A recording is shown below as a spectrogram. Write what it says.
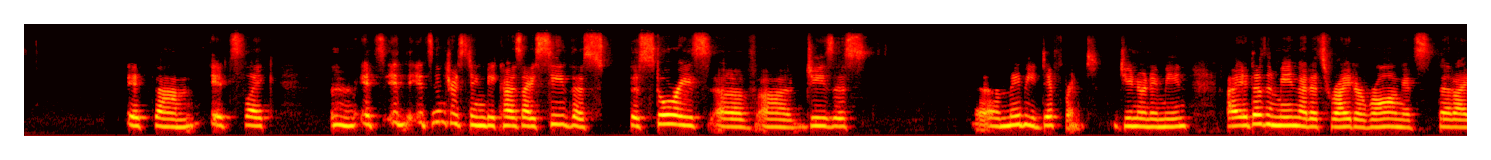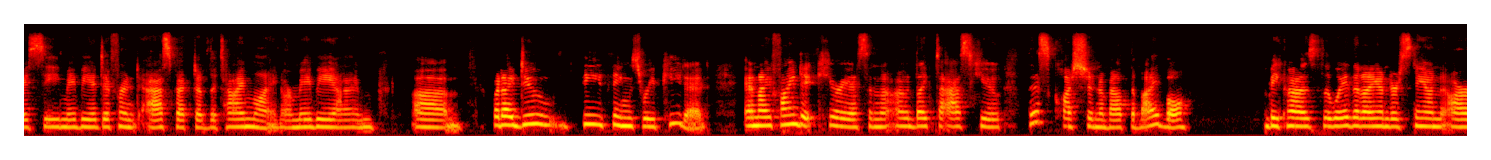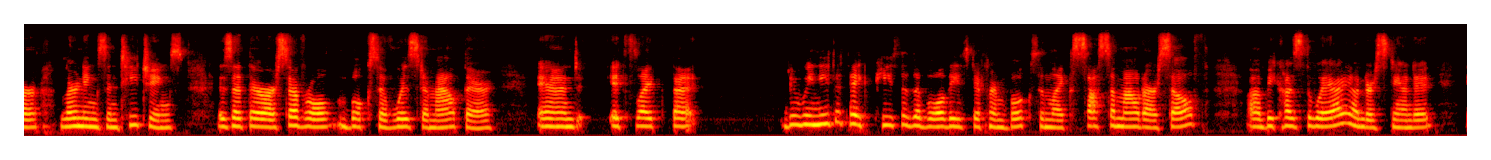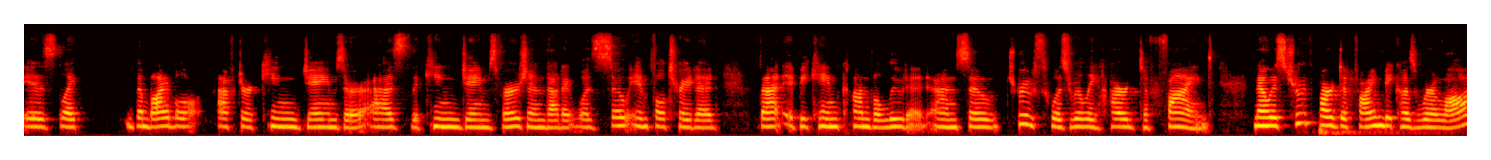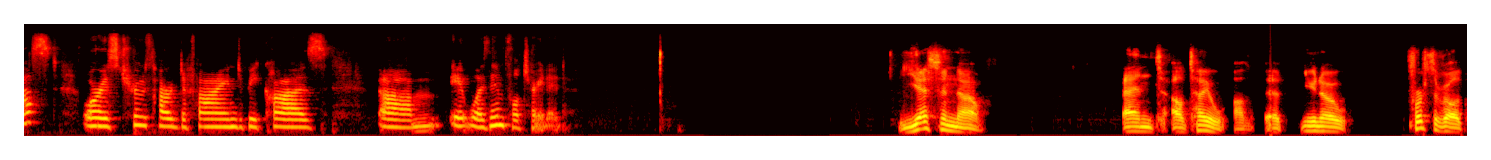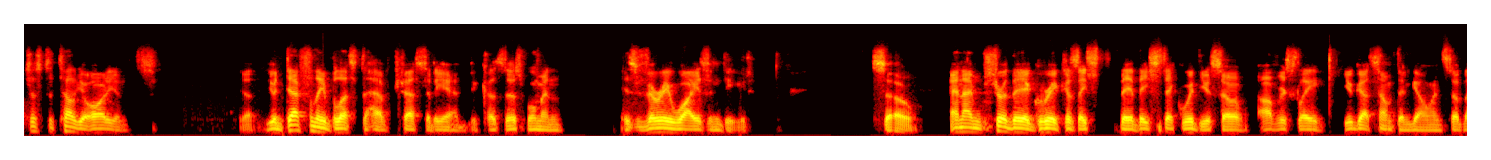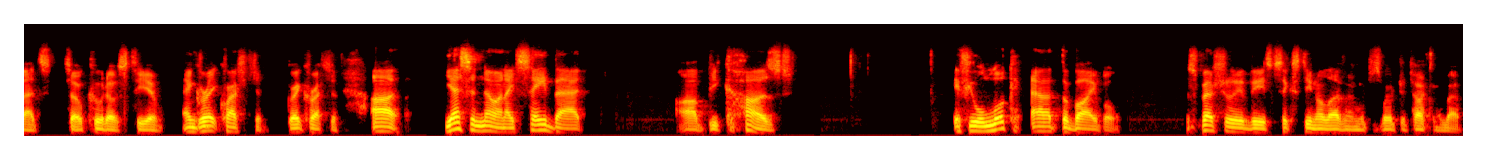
It's um it's like it's it, it's interesting because I see this the stories of uh, Jesus uh, maybe different. Do you know what I mean? I, it doesn't mean that it's right or wrong. It's that I see maybe a different aspect of the timeline, or maybe I'm, um, but I do see things repeated. And I find it curious. And I would like to ask you this question about the Bible, because the way that I understand our learnings and teachings is that there are several books of wisdom out there. And it's like that. Do we need to take pieces of all these different books and like suss them out ourselves? Uh, because the way I understand it is like the Bible after King James or as the King James Version, that it was so infiltrated that it became convoluted. And so truth was really hard to find. Now, is truth hard to find because we're lost, or is truth hard to find because um, it was infiltrated? Yes and no. And I'll tell you, uh, you know, first of all, just to tell your audience, yeah, you're definitely blessed to have Chastity Ann because this woman is very wise indeed. So, and I'm sure they agree because they, they they stick with you. So obviously you got something going. So that's so kudos to you. And great question. Great question. Uh, yes and no. And I say that uh, because if you look at the Bible, especially the 1611, which is what you're talking about,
